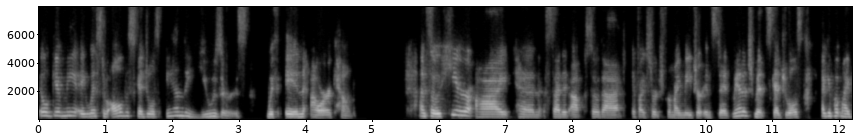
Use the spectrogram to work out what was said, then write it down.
It will give me a list of all the schedules and the users within our account. And so here I can set it up so that if I search for my major incident management schedules, I can put my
